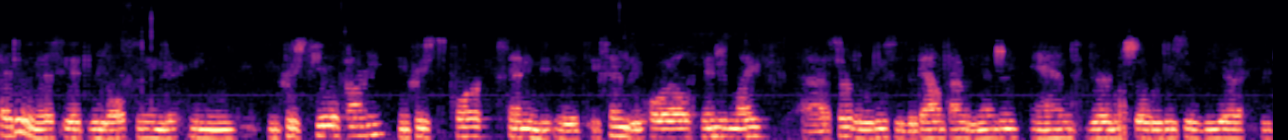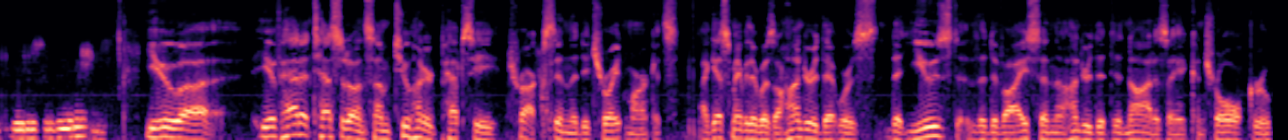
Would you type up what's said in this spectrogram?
by doing this, it results in, in increased fuel economy, increased torque, extending the, it extends the oil engine life, uh, certainly reduces the downtime of the engine, and very much so reduces the uh, re- reduces the emissions. You uh, you've had it tested on some 200 Pepsi trucks in the Detroit markets. I guess maybe there was a hundred that was that used the device and a hundred that did not as a control group.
